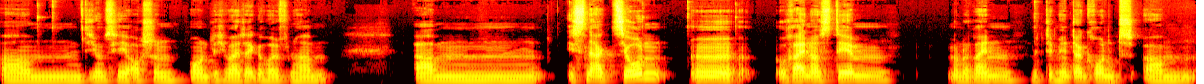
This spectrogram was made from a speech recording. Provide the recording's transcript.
ähm, die uns hier auch schon ordentlich weitergeholfen haben. Ähm, ist eine Aktion äh, rein aus dem, rein mit dem Hintergrund, ähm,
